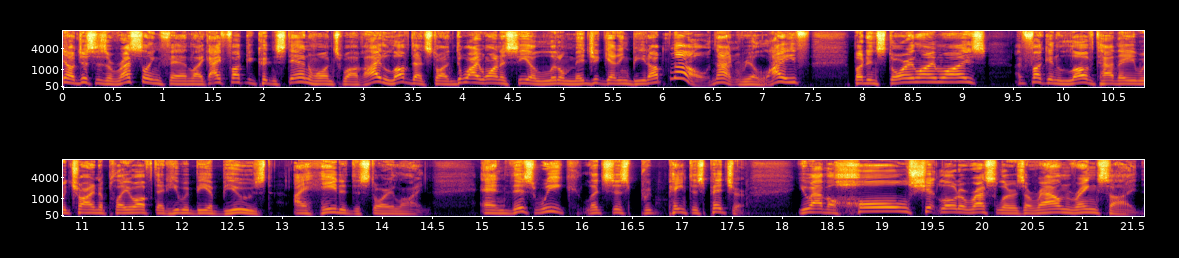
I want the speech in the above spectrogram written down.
you know, just as a wrestling fan, like I fucking couldn't stand Hornswoggle. I love that story. Do I want to see a little midget getting beat up? No, not in real life. But in storyline wise, I fucking loved how they were trying to play off that he would be abused. I hated the storyline. And this week, let's just p- paint this picture. You have a whole shitload of wrestlers around ringside.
